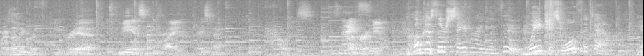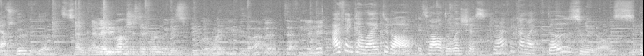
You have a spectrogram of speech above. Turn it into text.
Whereas I think with in Korea, to me it sounds like they spend hours nice. over a meal. You know? Well, because they're savoring the food. We just wolf it down. Yeah, It's good, you know, so And maybe lunch is different because people are working and things like that, but definitely. I think I liked it all. It's all delicious. But I think I like those noodles the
